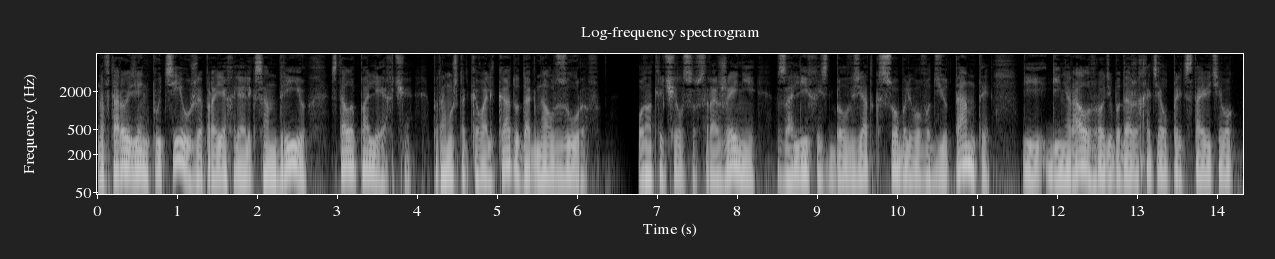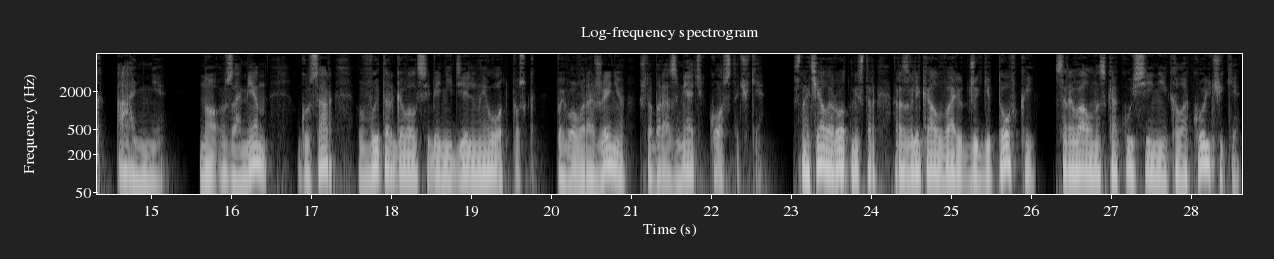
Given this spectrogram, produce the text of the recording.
На второй день пути уже проехали Александрию, стало полегче, потому что Кавалькаду догнал Зуров. Он отличился в сражении, за лихость был взят к Соболеву в адъютанты, и генерал вроде бы даже хотел представить его к Анне. Но взамен гусар выторговал себе недельный отпуск, по его выражению, чтобы размять косточки. Сначала ротмистр развлекал Варю джигитовкой, срывал на скаку синие колокольчики,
